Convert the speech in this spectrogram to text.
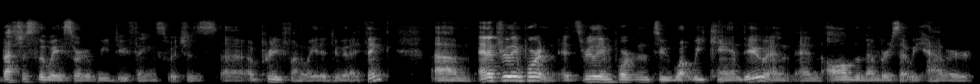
that's just the way sort of we do things, which is uh, a pretty fun way to do it, I think. Um, and it's really important. It's really important to what we can do, and and all the members that we have are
